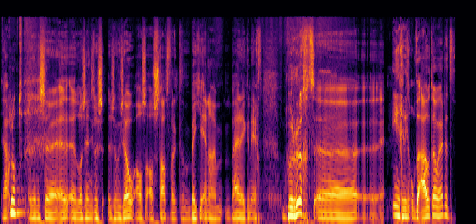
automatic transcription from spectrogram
Ja, Klopt. En dan is uh, Los Angeles sowieso als, als stad, waar ik dat een beetje Anaheim bijreken, echt berucht ingericht op de auto. Hè. Dat,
